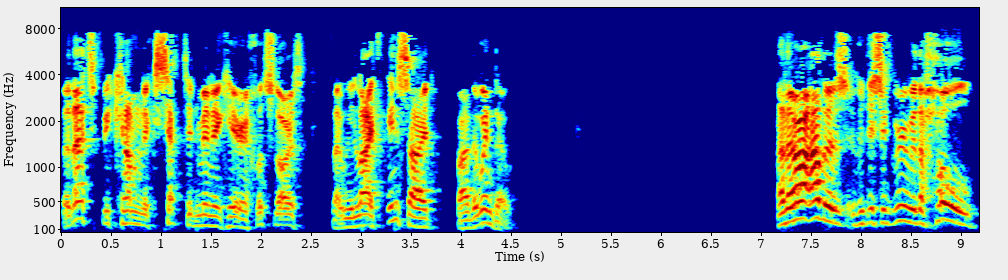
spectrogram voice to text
but that's become an accepted minig here in Chutzlars that we light inside by the window. And there are others who disagree with the whole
